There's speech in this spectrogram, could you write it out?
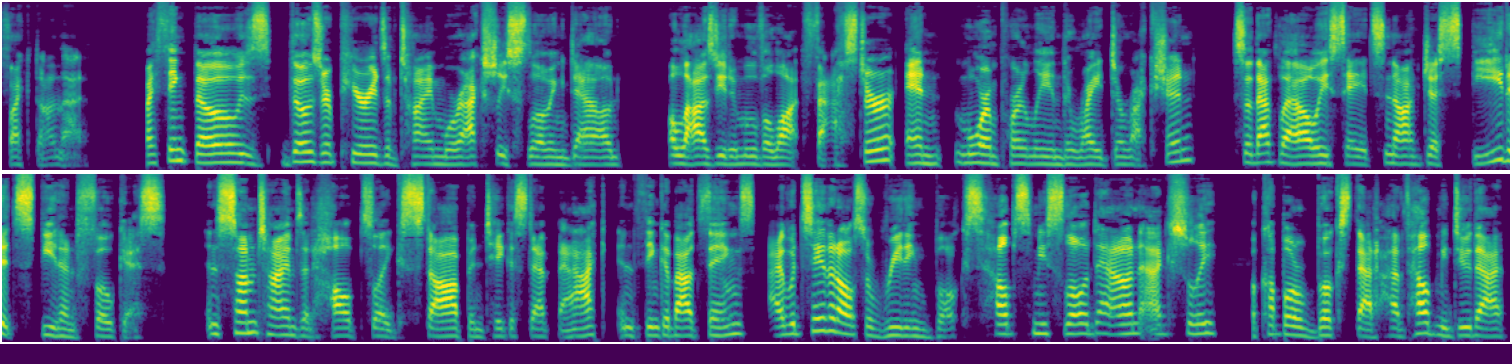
reflect on that. I think those those are periods of time where actually slowing down allows you to move a lot faster and more importantly in the right direction So that's why I always say it's not just speed, it's speed and focus. And sometimes it helps like stop and take a step back and think about things. I would say that also reading books helps me slow down, actually. A couple of books that have helped me do that.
